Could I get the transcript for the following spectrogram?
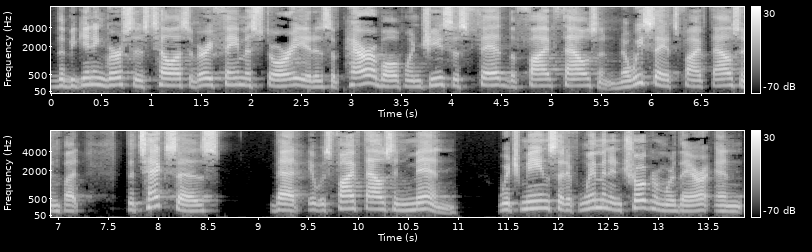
the beginning verses tell us a very famous story. It is a parable of when Jesus fed the 5,000. Now we say it's 5,000, but the text says that it was 5,000 men, which means that if women and children were there, and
